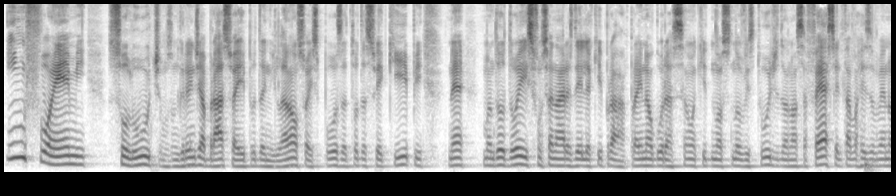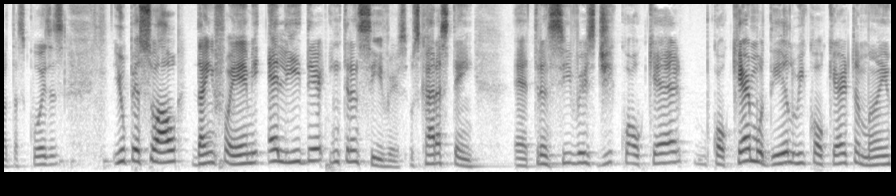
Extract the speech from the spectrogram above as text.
InfoM Solutions. Um grande abraço aí para o Danilão, sua esposa, toda a sua equipe. Né? Mandou dois funcionários dele aqui para a inauguração aqui do nosso novo estúdio, da nossa festa. Ele estava resolvendo outras coisas. E o pessoal da InfoM é líder em transceivers. Os caras têm é, transceivers de qualquer, qualquer modelo e qualquer tamanho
